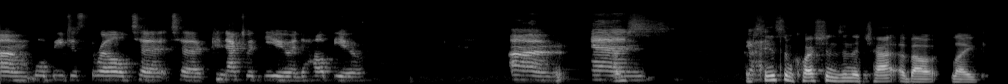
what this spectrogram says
um, will be just thrilled to to connect with you and to help you um, and go I've seen some questions in the chat about like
